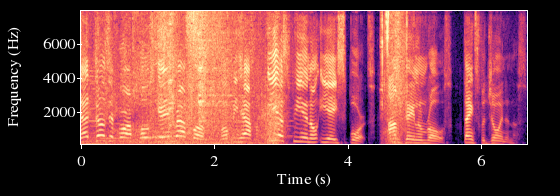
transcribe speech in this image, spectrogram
That does it for our post-game wrap-up. On behalf of ESPN on EA Sports, I'm Jalen Rose. Thanks for joining us.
